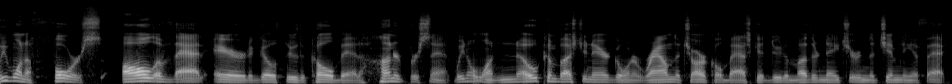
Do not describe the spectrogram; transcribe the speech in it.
we want to force all of that air to go through the coal bed 100%. We don't want no combustion air going around the charcoal basket due to Mother Nature and the chimney effect.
